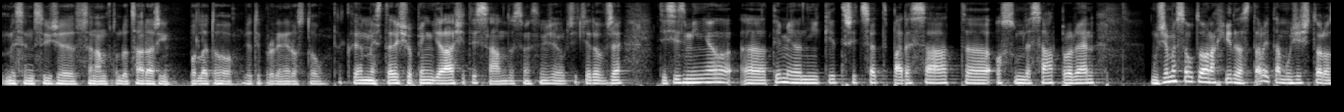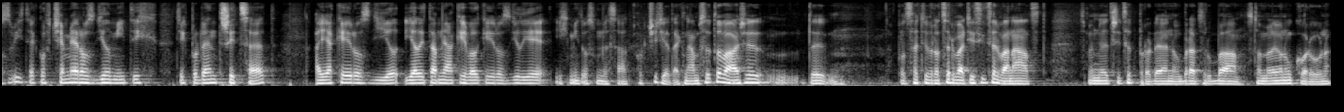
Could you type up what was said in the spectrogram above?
myslím si, že se nám v tom docela daří, podle toho, že ty prodejny rostou. Tak ten mystery shopping děláš i ty sám, to si myslím, že je určitě dobře. Ty jsi zmínil uh, ty milníky 30, 50, uh, 80 proden. Můžeme se u toho na chvíli zastavit a můžeš to rozvít, jako v čem je rozdíl mít těch, těch prodejen 30 a jaký rozdíl, je-li tam nějaký velký rozdíl, je jich mít 80? Určitě, tak nám se to váže, ty, v podstatě v roce 2012 jsme měli 30 prodejen, obrat zhruba 100 milionů korun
